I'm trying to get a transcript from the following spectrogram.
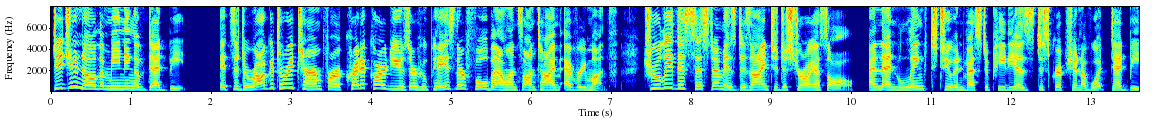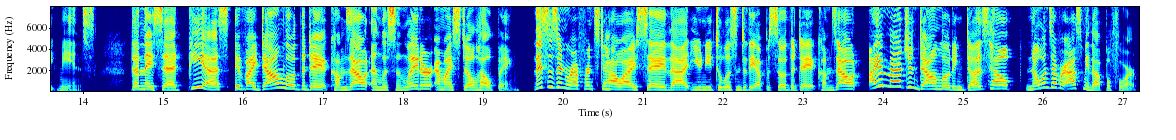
did you know the meaning of deadbeat? It's a derogatory term for a credit card user who pays their full balance on time every month. Truly, this system is designed to destroy us all. And then linked to Investopedia's description of what deadbeat means. Then they said, P.S. If I download the day it comes out and listen later, am I still helping? This is in reference to how I say that you need to listen to the episode the day it comes out. I imagine downloading does help. No one's ever asked me that before.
